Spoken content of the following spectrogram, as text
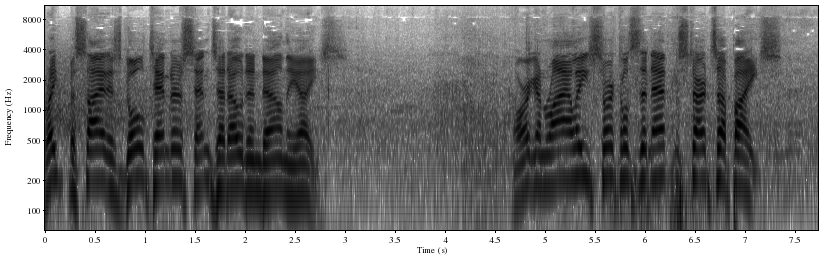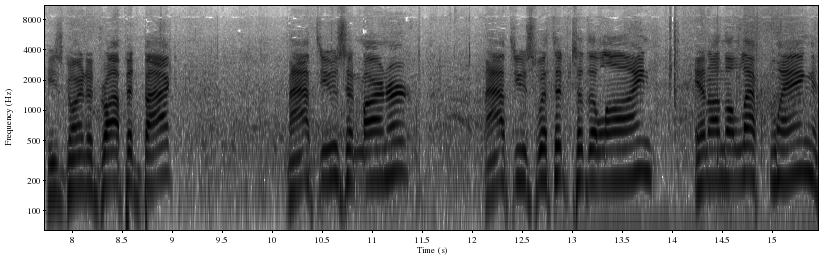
right beside his goaltender, sends it out and down the ice. Morgan Rielly circles the net and starts up ice. He's going to drop it back. Matthews and Marner. Matthews with it to the line in on the left wing.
